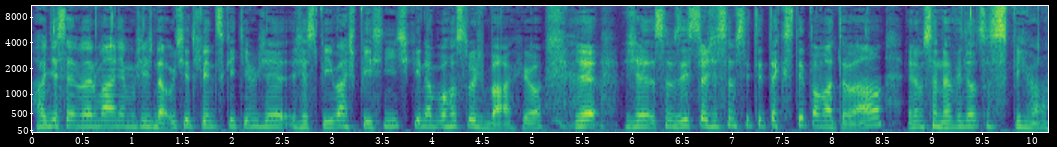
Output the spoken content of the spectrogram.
Hodně se normálně můžeš naučit finsky tím, že, že zpíváš písničky na bohoslužbách, jo? Že, že jsem zjistil, že jsem si ty texty pamatoval, jenom jsem neviděl, co zpíval.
